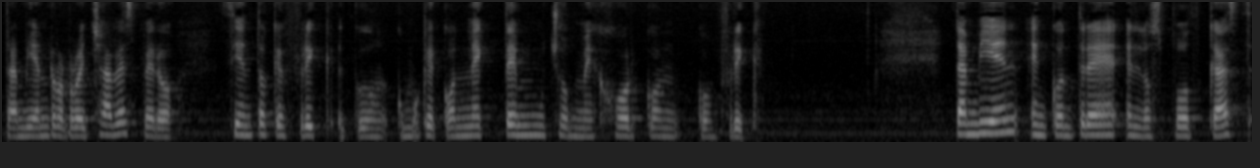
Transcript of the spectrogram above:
también Rorroe Chávez, pero siento que Frick como que conecte mucho mejor con, con Frick. También encontré en los podcasts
